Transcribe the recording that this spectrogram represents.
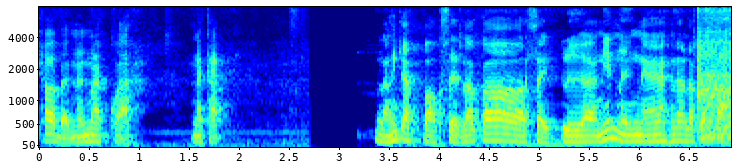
ชอบแบบนั้นมากกว่านะครับ หลังจากปอกเสร็จแล้วก็ใส่เกลือนิดนึงนะ แล้วเราก็ปั่น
